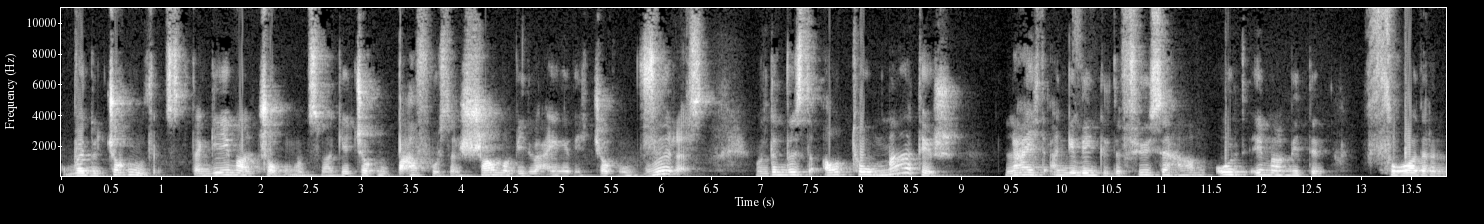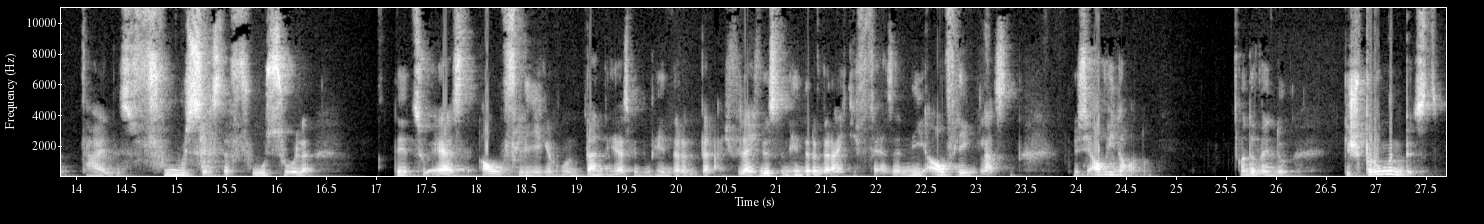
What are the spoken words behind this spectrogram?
Und wenn du joggen willst, dann geh mal joggen. Und zwar geh joggen barfuß. Dann schau mal, wie du eigentlich joggen würdest. Und dann wirst du automatisch leicht angewinkelte Füße haben und immer mit dem vorderen Teil des Fußes, der Fußsohle, den zuerst aufliegen und dann erst mit dem hinteren Bereich. Vielleicht wirst du im hinteren Bereich die Ferse nie aufliegen lassen. Ist ja auch in Ordnung. Oder wenn du gesprungen bist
